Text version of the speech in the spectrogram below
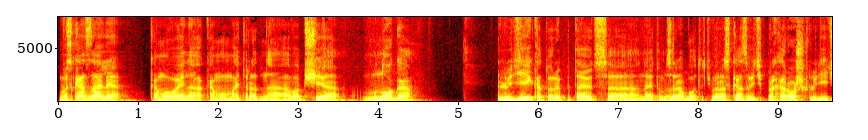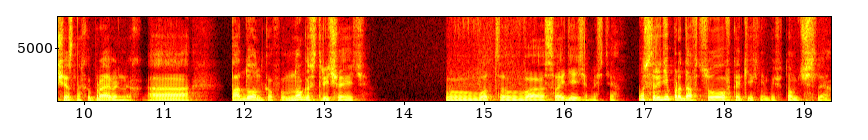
Вы сказали, кому война, а кому мать родна. А вообще много людей, которые пытаются на этом заработать. Вы рассказываете про хороших людей, честных и правильных. А подонков вы много встречаете? Вот в своей деятельности? Ну, среди продавцов каких-нибудь в том числе.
